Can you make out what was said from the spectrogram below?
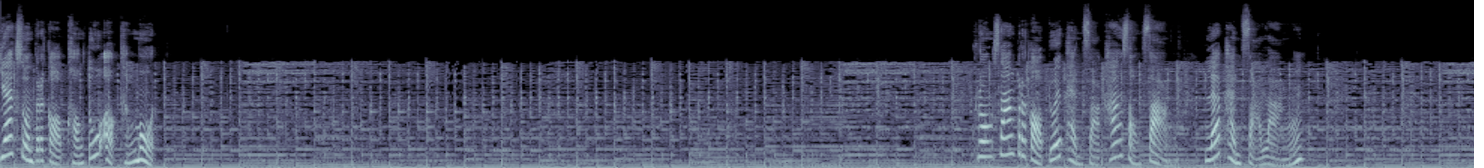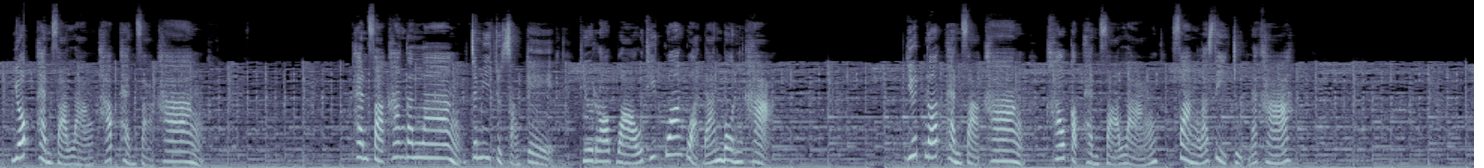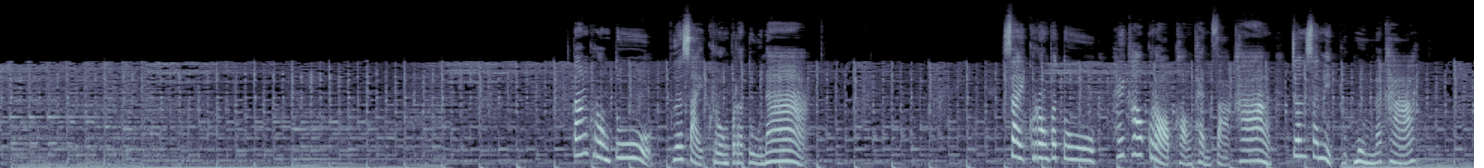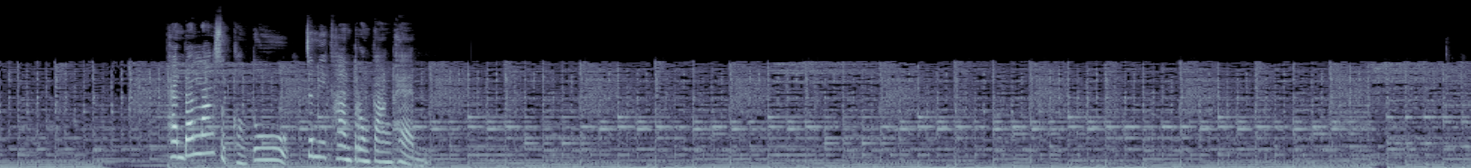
แยกส่วนประกอบของตู้ออกทั้งหมด โครงสร้างประกอบด้วยแผ่นฝาข้างสองฝั่ง และแผ่นฝาหลัง ยกแผ่นฝาหลังทับแผ่นฝาข้าง แผ่นฝาข้างด้านล่างจะมีจุดสังเกตที่รอบเว้าที่กว้างกว่าด้านบนค่ะ ยึดน็อตแผ่นฝาข้าง เข้ากับแผ่นฝาหลังฝั่งละ 4 จุดนะคะ ตั้งโครงตู้เพื่อใส่โครงประตูหน้า ใส่โครงประตูให้เข้ากรอบของแผ่นฝาข้าง จนสนิททุกมุมนะคะ แผ่นด้านล่างสุดของตู้จะมีคานตรงกลางแผ่น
